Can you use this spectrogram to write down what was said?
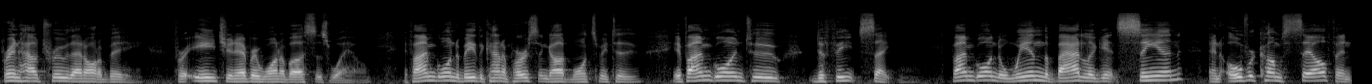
Friend, how true that ought to be for each and every one of us as well. If I'm going to be the kind of person God wants me to, if I'm going to defeat Satan, if I'm going to win the battle against sin and overcome self and,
